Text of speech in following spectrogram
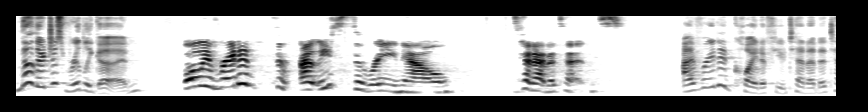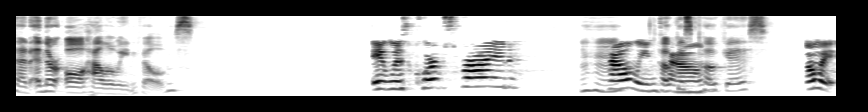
No, they're just really good. Well, we've rated th- at least three now. Ten out of tens. I've rated quite a few 10 out of 10, and they're all Halloween films. It was Corpse Bride, Mm-hmm. Halloween Hocus Town. Pocus, oh wait,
